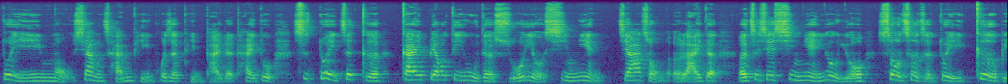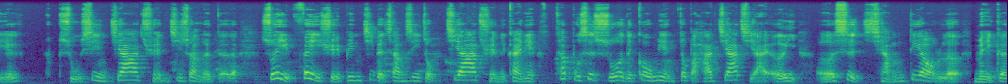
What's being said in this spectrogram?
对于某项产品或者品牌的态度，是对这个该标的物的所有信念加总而来的，而这些信念又由受测者对于个别属性加权计算而得的，所以费雪宾基本上是一种加权的概念，它不是所有的构面都把它加起来而已，而是强调了每个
